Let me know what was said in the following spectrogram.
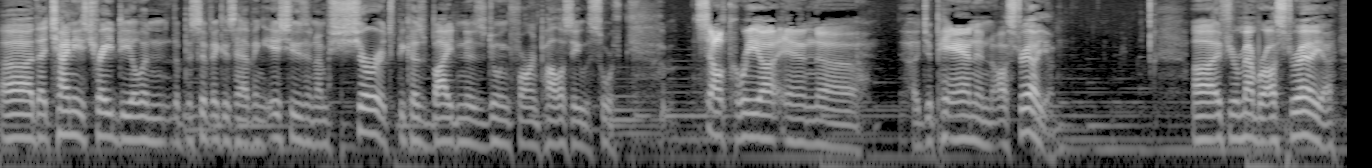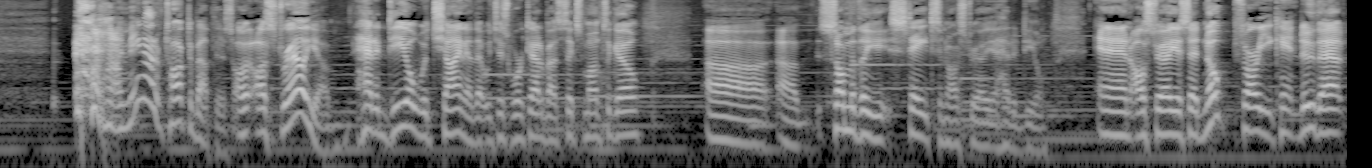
Uh, that Chinese trade deal in the Pacific is having issues, and I'm sure it's because Biden is doing foreign policy with South, South Korea and uh, uh, Japan and Australia. Uh, if you remember, Australia, I may not have talked about this. Australia had a deal with China that was just worked out about six months ago. Uh, some of the states in Australia had a deal, and Australia said, "Nope, sorry, you can't do that."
